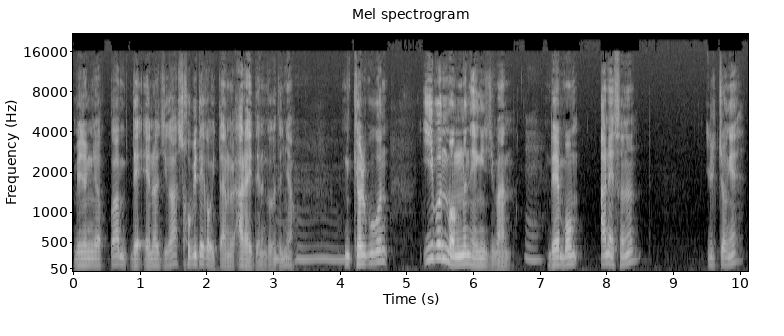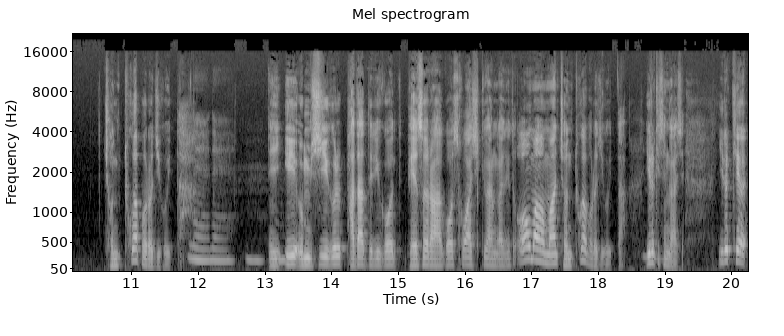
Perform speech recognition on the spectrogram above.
면역력과 내 에너지가 소비되고 있다는 걸 알아야 되는 거거든요. 음, 결국은 입은 먹는 행위지만 네. 내몸 안에서는 일종의 전투가 벌어지고 있다. 네, 네. 음, 이, 이 음식을 받아들이고 배설하고 소화시키고 하는 과정에서 어마어마한 전투가 벌어지고 있다. 이렇게 생각하세요. 이렇게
